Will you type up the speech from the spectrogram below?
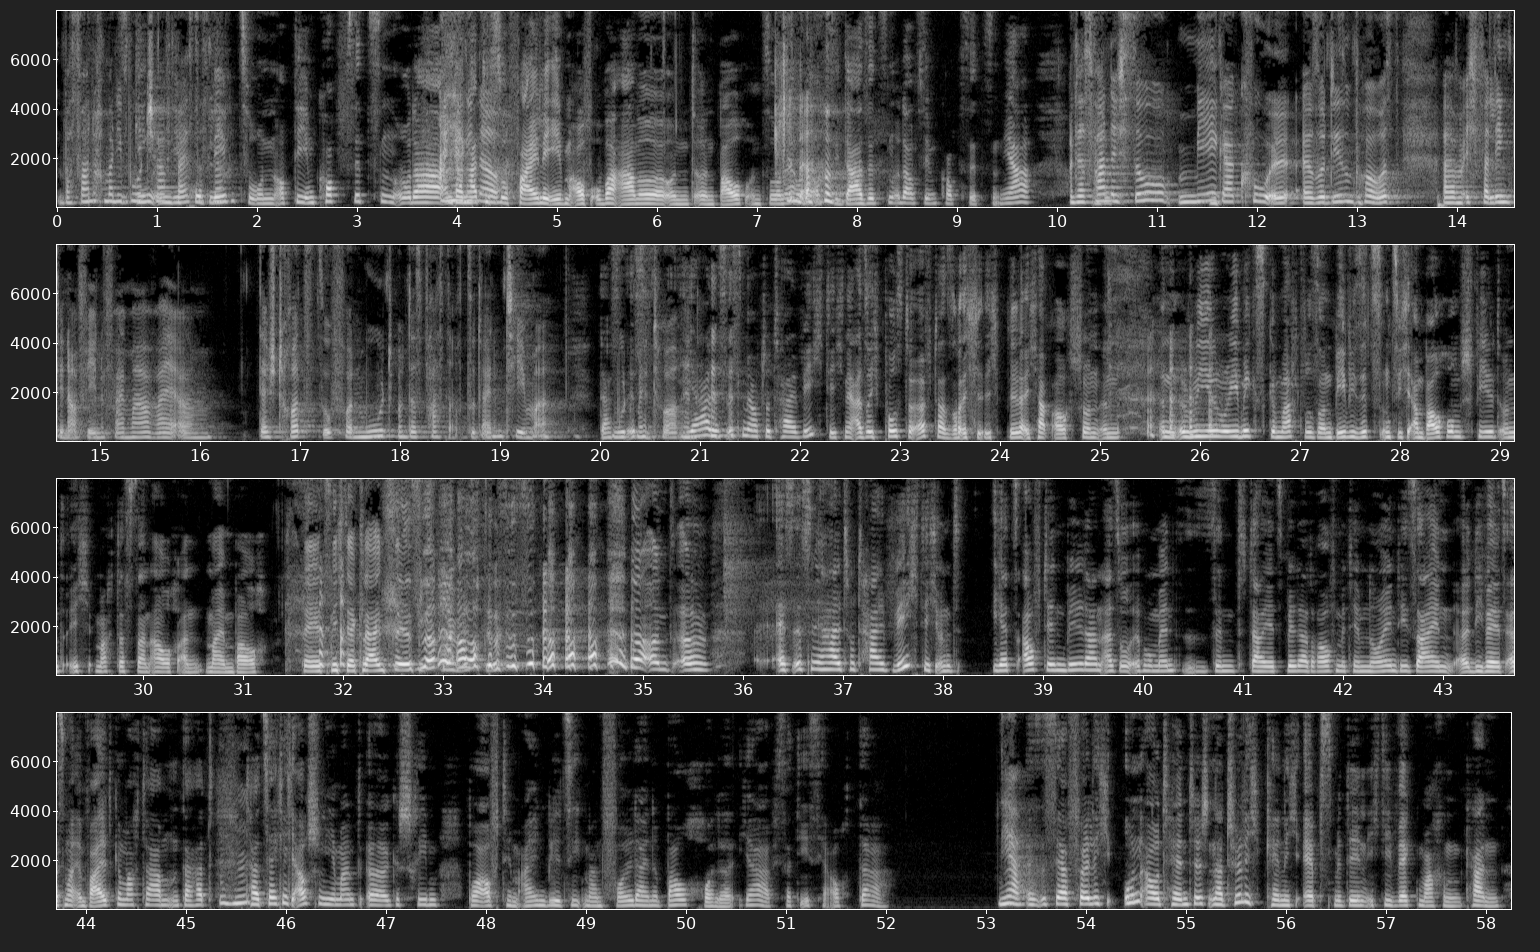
was war nochmal die es Botschaft? Ging um die Problemzonen, ob die im Kopf sitzen oder ah, und dann ja, genau. hatte ich so Pfeile eben auf Oberarme und, und Bauch und so, ne? Genau. Oder ob sie da sitzen oder ob sie im Kopf sitzen. Ja. Und das fand ich so mega cool. Also diesen Post, ähm, ich verlinke den auf jeden Fall mal, weil ähm, der strotzt so von Mut und das passt auch zu deinem Thema. Das ist, ja, das ist mir auch total wichtig. Ne? Also ich poste öfter solche ich Bilder. Ich habe auch schon ein, ein Real Remix gemacht, wo so ein Baby sitzt und sich am Bauch rumspielt und ich mache das dann auch an meinem Bauch, der jetzt nicht der kleinste ist. Ne? Aber ist, und äh, es ist mir halt total wichtig und jetzt auf den Bildern, also im Moment sind da jetzt Bilder drauf mit dem neuen Design, äh, die wir jetzt erstmal im Wald gemacht haben. Und da hat mhm. tatsächlich auch schon jemand äh, geschrieben, boah, auf dem einen Bild sieht man voll deine Bauchrolle. Ja, ich gesagt, die ist ja auch da. Ja. Es ist ja völlig unauthentisch. Natürlich kenne ich Apps, mit denen ich die wegmachen kann.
